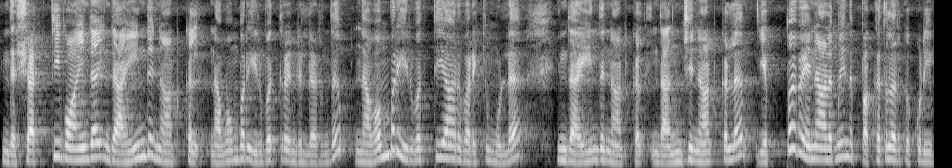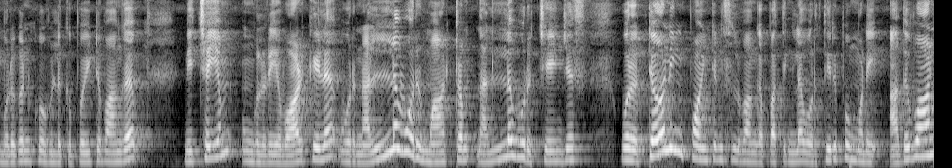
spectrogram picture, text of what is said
இந்த சக்தி வாய்ந்த இந்த ஐந்து நாட்கள் நவம்பர் இருபத்தி ரெண்டுலேருந்து நவம்பர் இருபத்தி ஆறு வரைக்கும் உள்ள இந்த ஐந்து நாட்கள் இந்த அஞ்சு நாட்களில் எப்போ வேணாலுமே இந்த பக்கத்தில் இருக்கக்கூடிய முருகன் கோவிலுக்கு போயிட்டு வாங்க. நிச்சயம் உங்களுடைய வாழ்க்கையில் ஒரு நல்ல ஒரு மாற்றம் நல்ல ஒரு சேஞ்சஸ் ஒரு டேர்னிங் பாயிண்ட்டுன்னு சொல்லுவாங்க பார்த்தீங்களா ஒரு திருப்பு முனை. அதுவான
